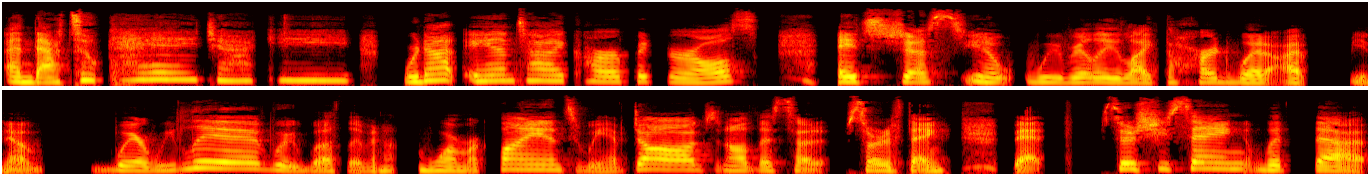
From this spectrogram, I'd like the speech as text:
and that's okay, Jackie. We're not anti carpet girls. It's just, you know, we really like the hardwood. I, you know, where we live, we both live in warmer clients, we have dogs and all this sort of thing. But so she's saying with the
